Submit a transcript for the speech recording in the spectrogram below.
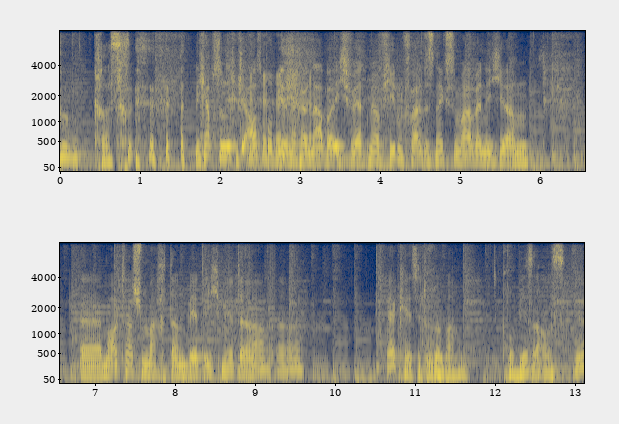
gut. Krass. Ich habe es noch nicht ausprobieren können, aber ich werde mir auf jeden Fall das nächste Mal, wenn ich ähm, äh, Maultaschen mache, dann werde ich mir da äh, Bergkäse drüber machen. Probier's aus. Ja.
